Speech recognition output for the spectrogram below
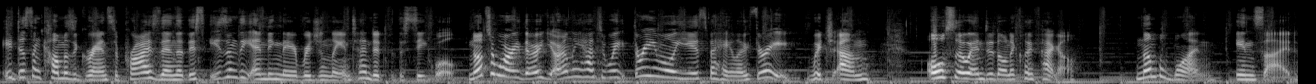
It doesn't come as a grand surprise then that this isn't the ending they originally intended for the sequel. Not to worry though, you only had to wait three more years for Halo 3, which, um, also ended on a cliffhanger. Number 1 Inside.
